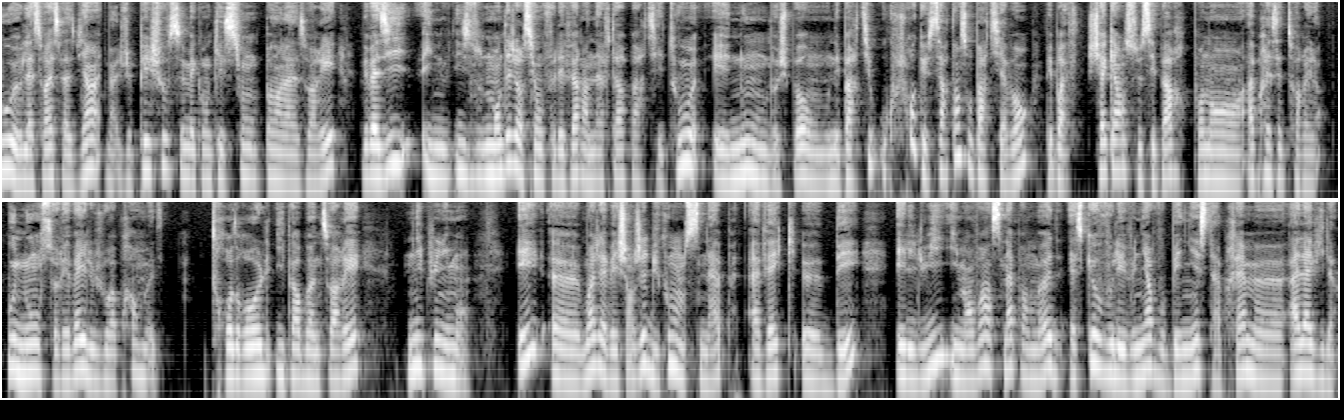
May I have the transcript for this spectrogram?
Où euh, la soirée se passe bien. Bah, je pécho ce mec en question pendant la soirée. Mais vas-y, ils, nous demandaient genre si on fallait faire un after party et tout. Et nous, bah, je sais pas, on est parti. Je crois que certains sont partis avant. Mais bref, chacun se sépare pendant après cette soirée-là. Où nous, on se réveille le jour après en mode trop drôle, hyper bonne soirée, ni plus ni moins. Et euh, moi, j'avais changé du coup mon snap avec euh, B. Et lui, il m'envoie un snap en mode Est-ce que vous voulez venir vous baigner cet après-midi à la villa?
